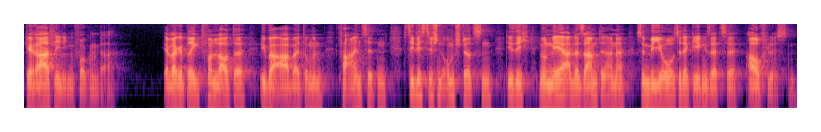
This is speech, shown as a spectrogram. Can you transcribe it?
geradlinigen Vorgang dar. Er war geprägt von lauter Überarbeitungen, vereinzelten stilistischen Umstürzen, die sich nunmehr allesamt in einer Symbiose der Gegensätze auflösten.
